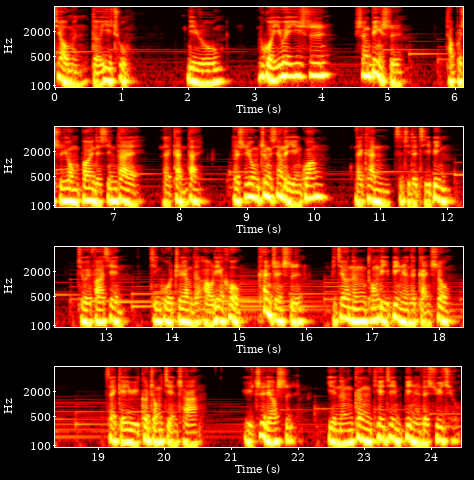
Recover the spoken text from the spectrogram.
叫我们得益处。例如，如果一位医师生病时，他不是用抱怨的心态来看待，而是用正向的眼光来看自己的疾病，就会发现，经过这样的熬练后，看诊时比较能同理病人的感受，在给予各种检查与治疗时，也能更贴近病人的需求，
